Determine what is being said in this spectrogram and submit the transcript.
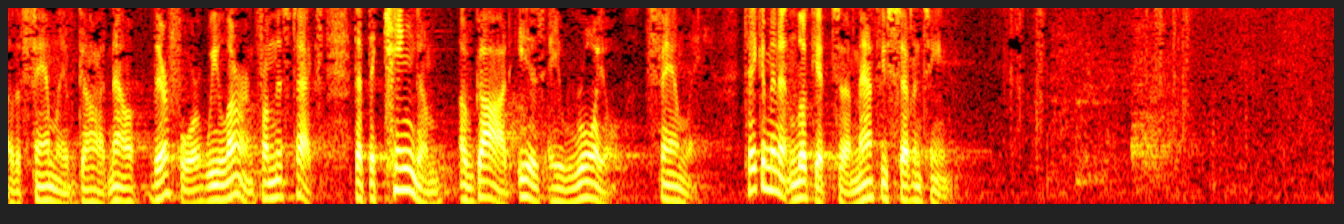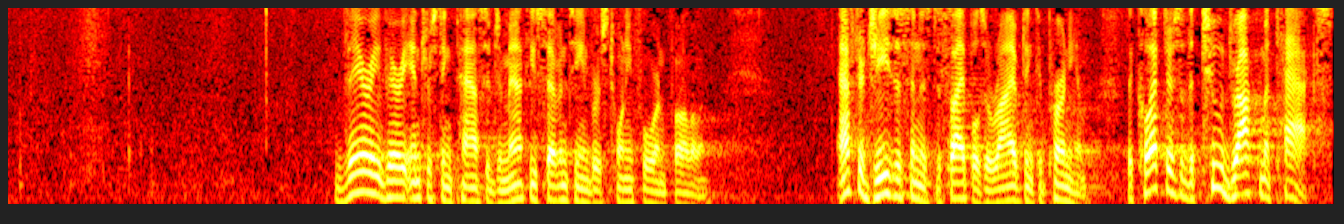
of the family of God. Now, therefore, we learn from this text that the kingdom of God is a royal family. Take a minute and look at uh, Matthew 17. Very, very interesting passage in Matthew 17, verse 24 and following. After Jesus and his disciples arrived in Capernaum, the collectors of the two drachma tax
